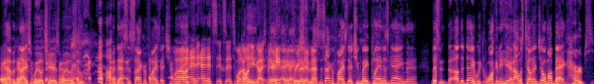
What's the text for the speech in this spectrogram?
you have a nice wheelchair as well too. But that's the sacrifice that you Well, make. and and it's it's it's what I all mean, you guys make. hey, Keith, we hey, hey, appreciate listen, it. That's the sacrifice that you make playing this game, man. Listen, the other day we walking in here and I was telling Joe my back hurts.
